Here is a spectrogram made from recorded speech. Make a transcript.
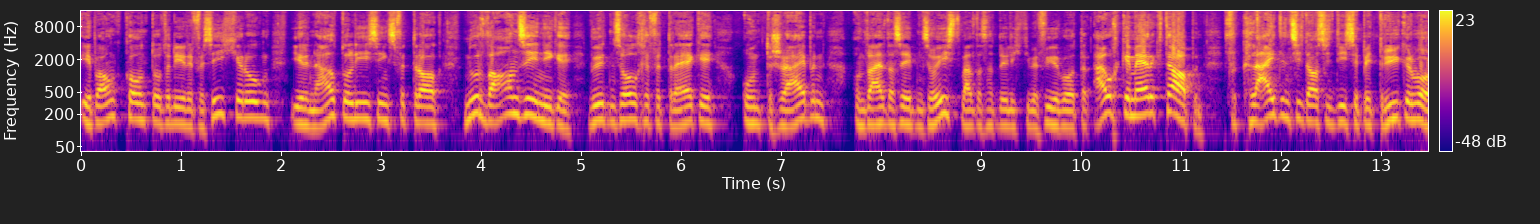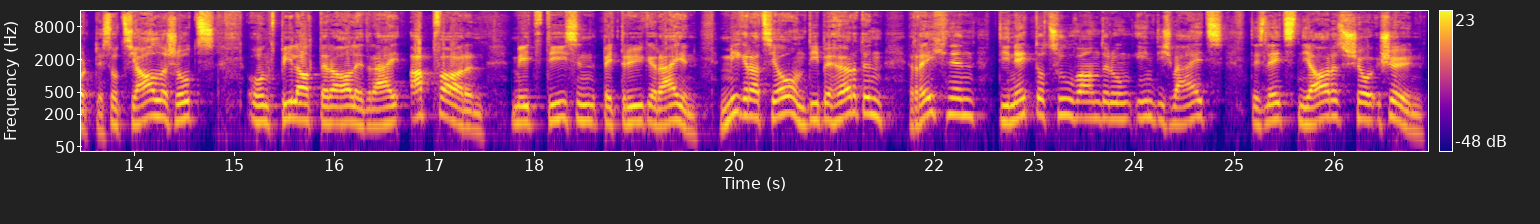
ihr Bankkonto oder ihre Versicherung, ihren Autoleasingsvertrag. Nur Wahnsinnige würden solche Verträge unterschreiben. Und weil das eben so ist, weil das natürlich die Befürworter auch gemerkt haben, verkleiden sie das in diese Betrügerworte. Sozialer Schutz und Bilanz bilaterale drei abfahren mit diesen Betrügereien. Migration. Die Behörden rechnen die Nettozuwanderung in die Schweiz des letzten Jahres schön.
